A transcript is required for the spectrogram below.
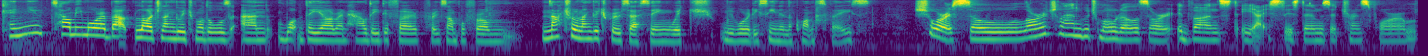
can you tell me more about large language models and what they are and how they differ, for example, from natural language processing, which we've already seen in the quant space? Sure. So large language models are advanced AI systems that transform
